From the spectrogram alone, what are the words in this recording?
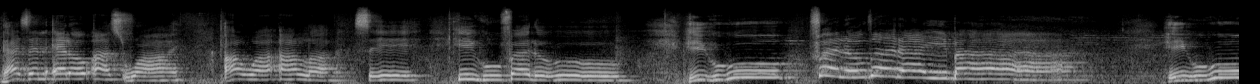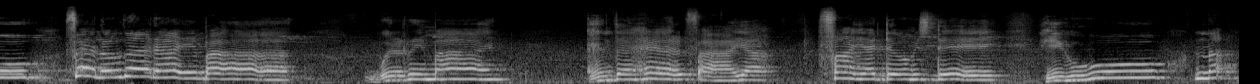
doesn't allow us. Why? Our Allah say, He who follow he who follow the Raiba, he who follow the Raiba will remain in the hellfire, fire doomsday. He who not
